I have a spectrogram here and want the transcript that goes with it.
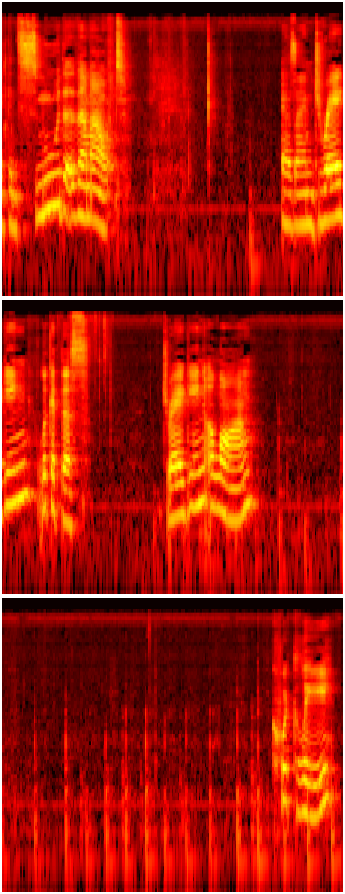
I can smooth them out as I'm dragging, look at this, dragging along quickly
